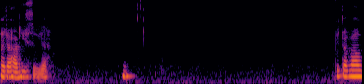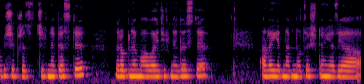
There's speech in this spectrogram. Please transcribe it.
realizuje. Wydawałoby się przez dziwne gesty, drobne, małe, dziwne gesty, ale jednak no coś w tym jest. Ja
